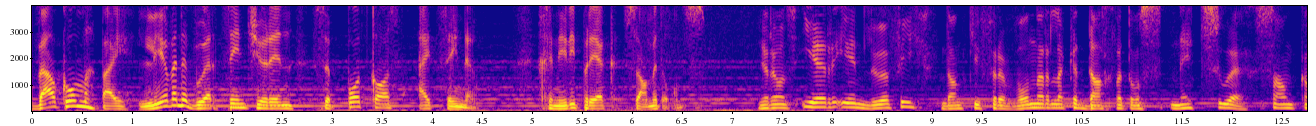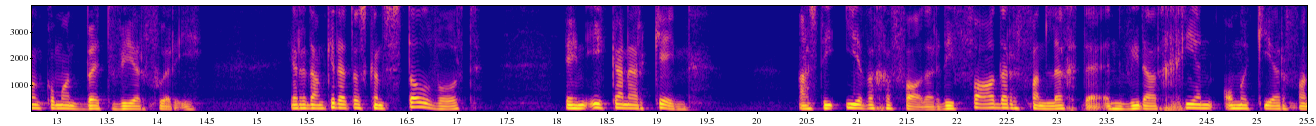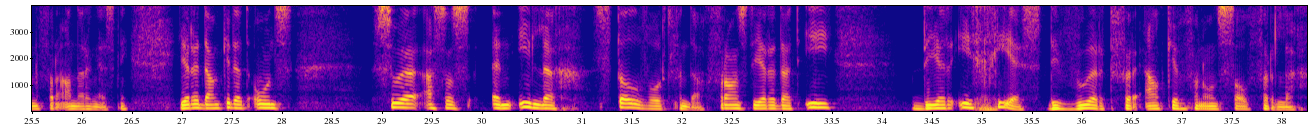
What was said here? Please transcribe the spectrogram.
Welkom by Lewende Woord Centurion se podcast uitsending. Geniet die preek saam met ons. Here ons eer U en loof U. Dankie vir 'n wonderlike dag wat ons net so saam kan kom aanbid weer voor U. Here, dankie dat ons kan stil word en U kan erken as die ewige Vader, die Vader van ligte in wie daar geen ommekeer van verandering is nie. Here, dankie dat ons So as ons in u lig stil word vandag, vra ons die Here dat u deur u gees die woord vir elkeen van ons sal verlig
